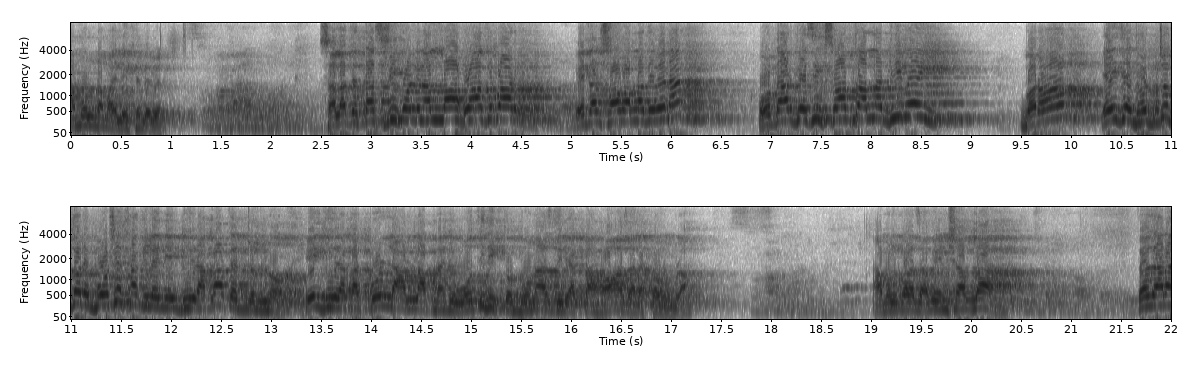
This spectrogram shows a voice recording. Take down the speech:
আমলনামায় লিখে দেবেন। সালাতে তাসবি করলেন, আল্লাহ আকবার। এটার সব আল্লাহ দেবে না? ওটার বেসিক সব তো আল্লাহ দিবেই। বরং এই যে ধৈর্য ধরে বসে থাকলেন এই দুই রাকাতের জন্য, এই দুই রাকাত পড়লে আল্লাহ আপনাকে অতিরিক্ত বোনাস দিবে একটা হজ আর একটা উমরা। আমল করা যাবে ইনশাল্লাহ তো যারা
